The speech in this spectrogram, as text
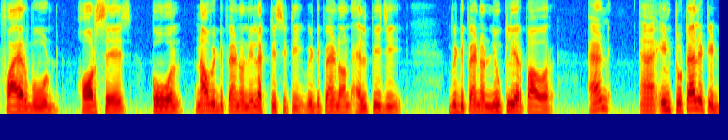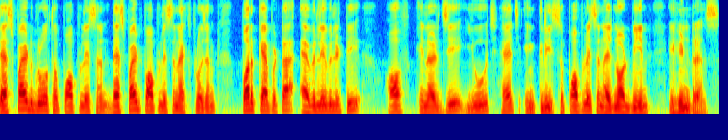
firewood, horses, coal, now we depend on electricity, we depend on LPG, we depend on nuclear power and uh, in totality despite growth of population, despite population explosion per capita availability of energy use has increased. So, population has not been a hindrance.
